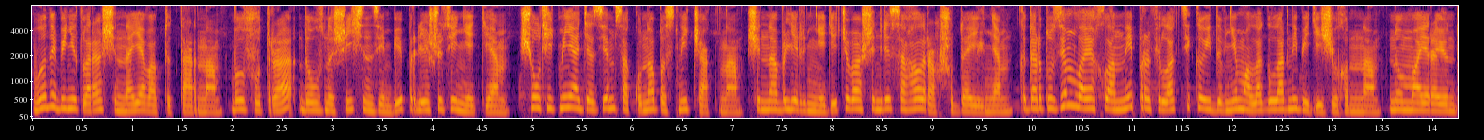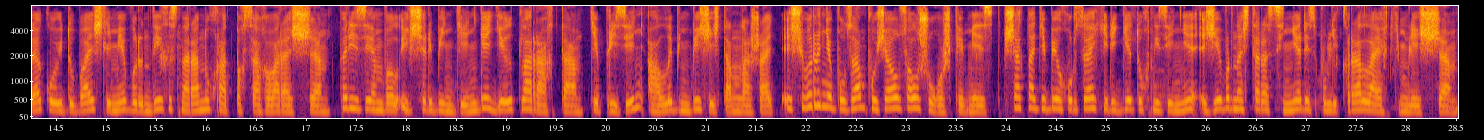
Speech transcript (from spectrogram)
Вуны бенетлара шинна яваптыттарна. Бұл футра должныши синзембе прилешу зенете. Шол читмен адязем сакуна пысны чакна. Шинна валеріне де чывашинре сағалырақ шуда илне. Кадардузем лаяхланны профилактика идывне малагыларны беде жығынна. Но май районда койдуба ишлеме вырынды хыснаран ухрат пықсағы варашы. Паризем был икшербинденге еғытларақта. Тепризен аллы бинбе шештан лажать. Эш вырыне пулзан пужа усал шуғыш кемест. Шакна тебе хурза хириге тухнизе сене жевырнаштарасыне республикара лайық темлеші.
